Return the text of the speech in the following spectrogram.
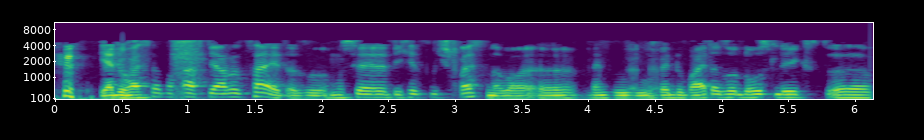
ja, du hast ja noch acht Jahre Zeit, also musst ja dich jetzt nicht stressen, aber äh, wenn du ja. wenn du weiter so loslegst, äh,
